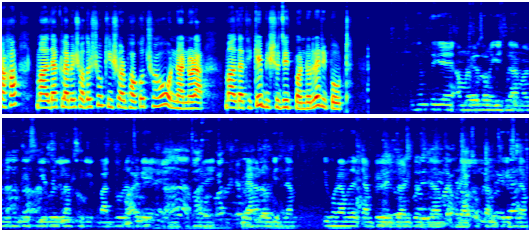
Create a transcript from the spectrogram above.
সাহা, মালদা ক্লাবের সদস্য কিশোর ভকত সহ অন্যান্যরা। মালদা থেকে বিশ্বজিৎ মণ্ডলের রিপোর্ট। থেকে আমরা প্রথমে গেছিলাম, আমি এখান থেকে শিলিগুড়ি গেলাম শিলিগুড়ি থেকে প্রথমে ব্যাঙ্গালোর গেছিলাম। ওখানে আমাদের ক্যাম্পে জয়েন করেছিলাম ওখানে এক সপ্তাহ আমি থেকেছিলাম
